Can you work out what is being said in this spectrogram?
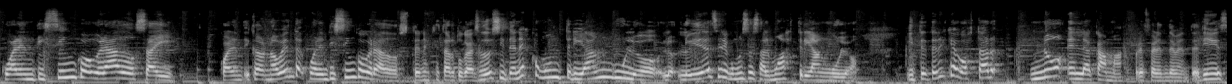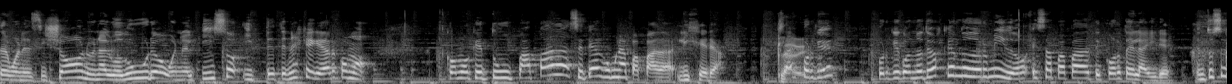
45 grados ahí. 40, claro, 90, 45 grados tenés que estar tu cabeza. Entonces, si tenés como un triángulo, lo, lo ideal sería como esas almohadas triángulo. Y te tenés que acostar no en la cama, preferentemente. Tiene que ser o en el sillón, o en algo duro, o en el piso. Y te tenés que quedar como, como que tu papada se te haga como una papada ligera. Clave. ¿Sabes por qué? Porque cuando te vas quedando dormido, esa papada te corta el aire. Entonces,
